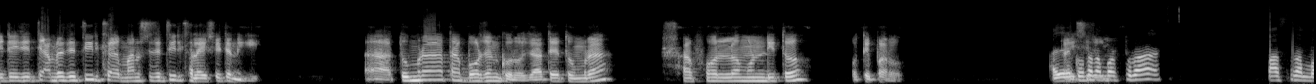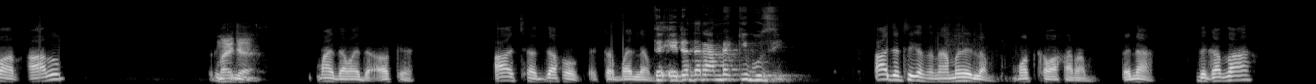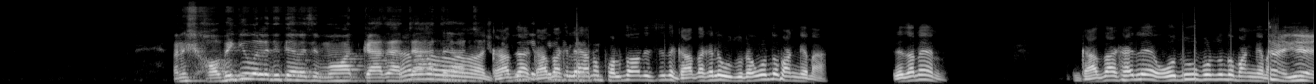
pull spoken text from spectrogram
এটাই যে আমরা যে তীর মানুষের যে তীর খেলাই সেটা নাকি? তোমরা তা বর্জন করো যাতে তোমরা সাফল্যমণ্ডিত হতে পারো। আর এটা তাই কত নম্বর সুরা পাঁচ নম্বর আল মাইদা। মায়দা মায়দা ওকে। আচ্ছা যা হোক একটা এটা দ্বারা আমরা কি বুঝি? আচ্ছা ঠিক আছে না আমি নিলাম। মদ খাওয়া হারাম তাই না? যে গাঁজা? মানে সবে কি বলে দিতে হবে যে মদ গাঁজা গাঁজা গাঁজা খেলে এখন ফল দেওয়া দিচ্ছে যে গাঁজা খেলে উজুটা পর্যন্ত ভাঙ্গে না। যে জানেন? গাঁজা খাইলে অজু পর্যন্ত ভাঙ্গে না। আচ্ছা, ইয়ে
